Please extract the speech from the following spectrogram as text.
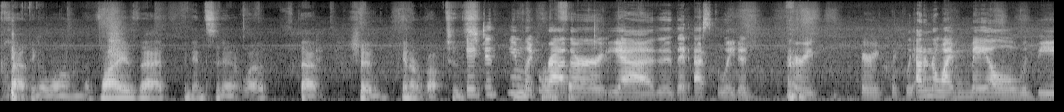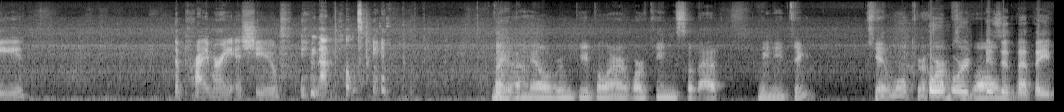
clapping along? Like, why is that an incident what, that should interrupt his. It did seem like Wonderful. rather, yeah, that that escalated very, very quickly. I don't know why mail would be the primary issue in that building. like the Yeah. mailroom people aren't working, so that we need to get Walter or Hobbs or involved. is it that they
